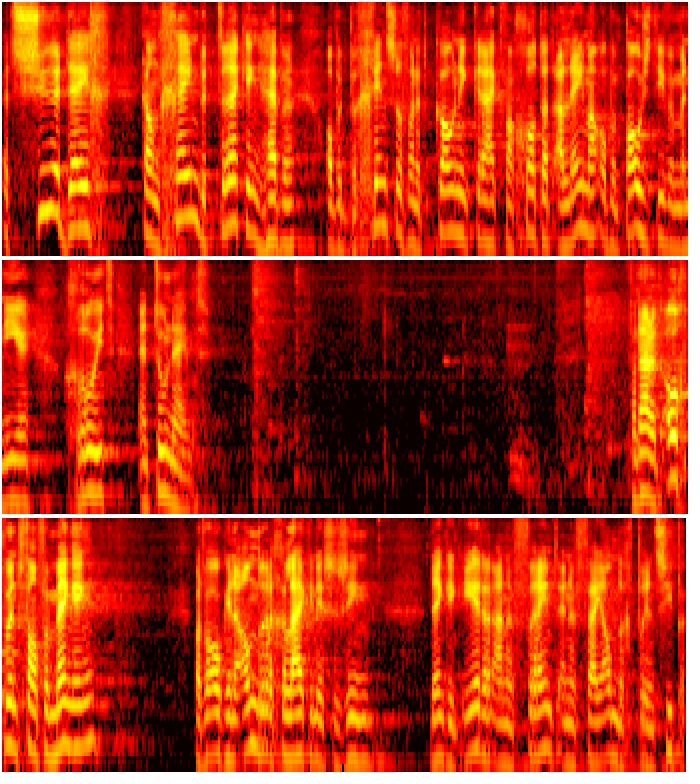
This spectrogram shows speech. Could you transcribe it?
Het zuurdeeg kan geen betrekking hebben op het beginsel van het koninkrijk van God, dat alleen maar op een positieve manier groeit en toeneemt. Vanuit het oogpunt van vermenging, wat we ook in de andere gelijkenissen zien, denk ik eerder aan een vreemd en een vijandig principe.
